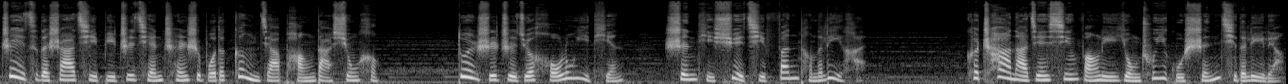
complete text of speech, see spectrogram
这次的杀气比之前陈世伯的更加庞大凶横，顿时只觉喉咙一甜，身体血气翻腾的厉害。可刹那间，心房里涌出一股神奇的力量，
